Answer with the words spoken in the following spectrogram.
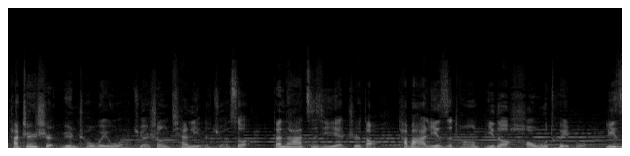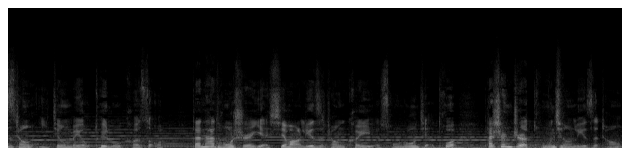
他真是运筹帷幄、决胜千里的角色啊！但他自己也知道，他把李子成逼得毫无退路，李子成已经没有退路可走。但他同时也希望李子成可以从中解脱。他甚至同情李子成，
